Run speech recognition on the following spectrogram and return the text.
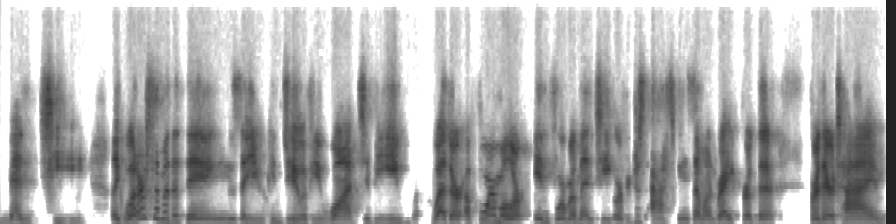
mentee? Like, what are some of the things that you can do if you want to be, whether a formal or informal mentee, or if you're just asking someone, right, for the for their time?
